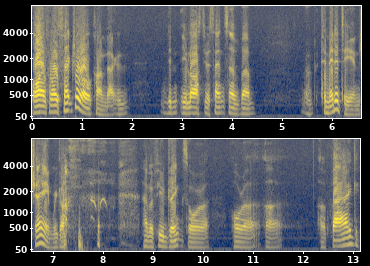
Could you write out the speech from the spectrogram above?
or for sexual conduct. Didn't you lost your sense of, um, of timidity and shame regarding have a few drinks or or a, a a fag,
